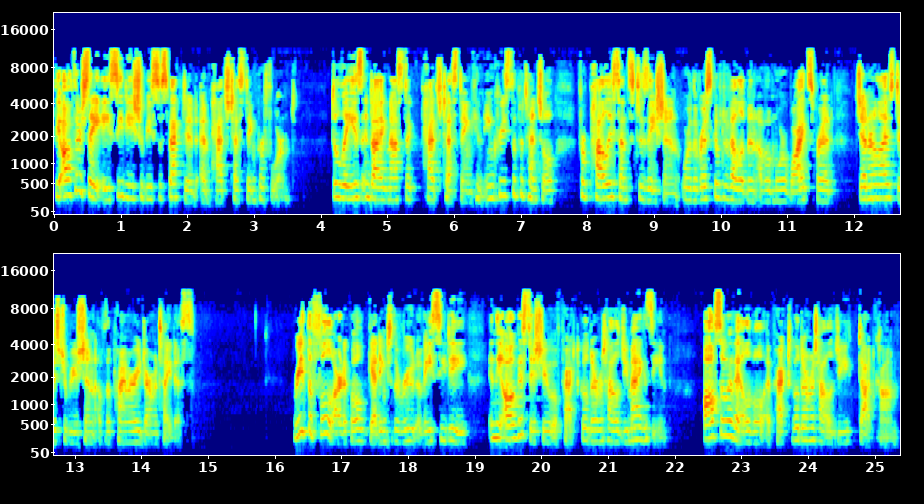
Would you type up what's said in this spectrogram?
the authors say ACD should be suspected and patch testing performed. Delays in diagnostic patch testing can increase the potential for polysensitization or the risk of development of a more widespread, generalized distribution of the primary dermatitis. Read the full article, Getting to the Root of ACD, in the August issue of Practical Dermatology magazine, also available at practicaldermatology.com.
